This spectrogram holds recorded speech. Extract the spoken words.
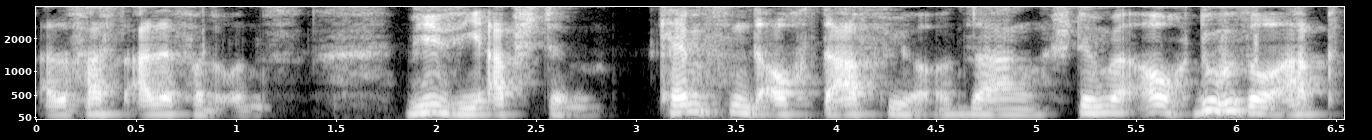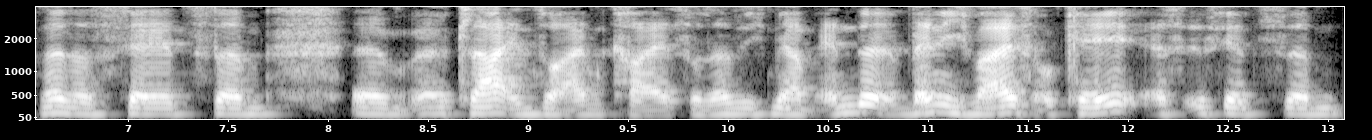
also fast alle von uns, wie sie abstimmen kämpfend auch dafür und sagen, stimme auch du so ab. Ne? Das ist ja jetzt ähm, ähm, äh, klar in so einem Kreis, so dass ich mir am Ende, wenn ich weiß, okay, es ist jetzt ähm,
